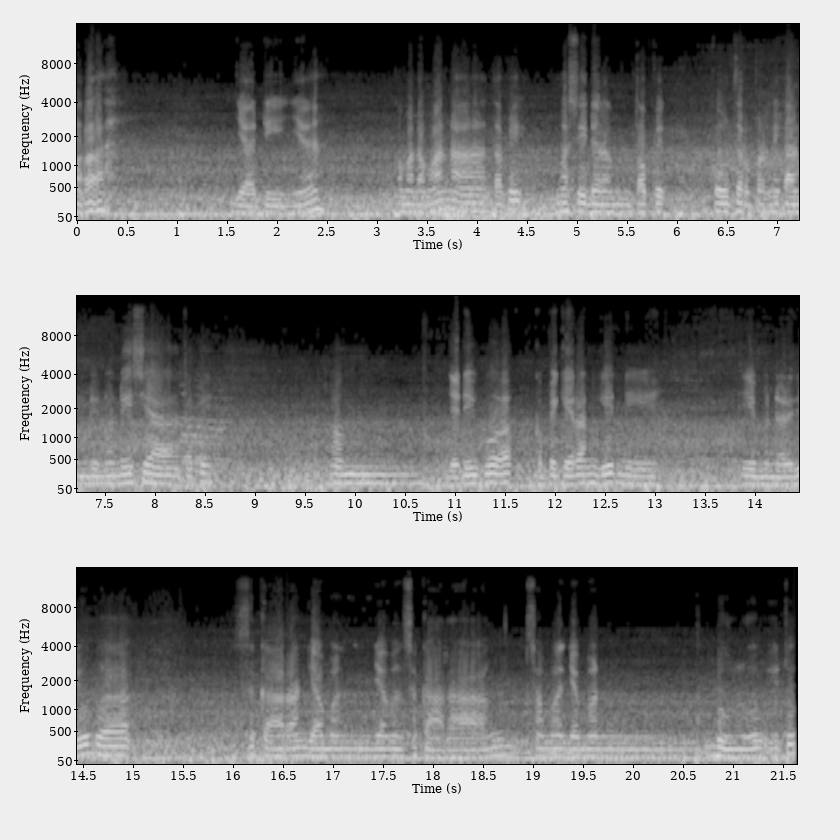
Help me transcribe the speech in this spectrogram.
malah jadinya ke mana-mana tapi masih dalam topik kultur pernikahan di Indonesia tapi um, jadi gua kepikiran gini. Iya bener juga. Sekarang zaman zaman sekarang sama zaman itu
